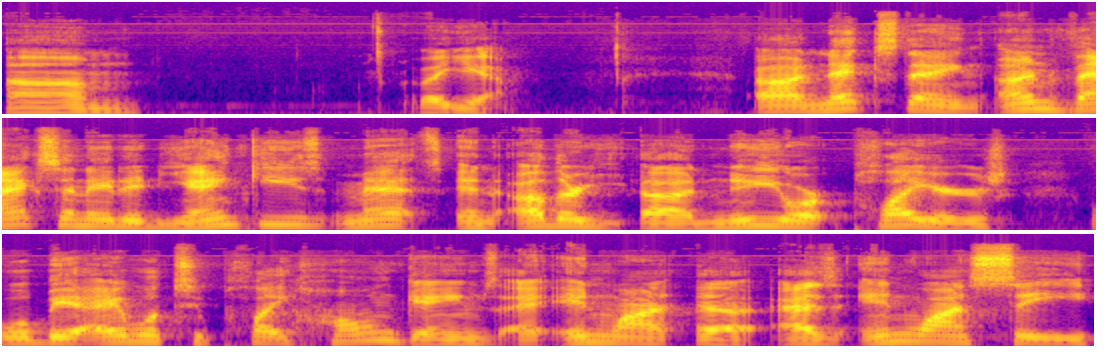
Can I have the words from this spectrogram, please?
Um, but yeah. Uh, next thing, unvaccinated Yankees, Mets, and other uh, New York players will be able to play home games at NY uh, as NYC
